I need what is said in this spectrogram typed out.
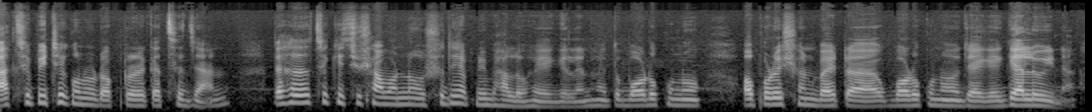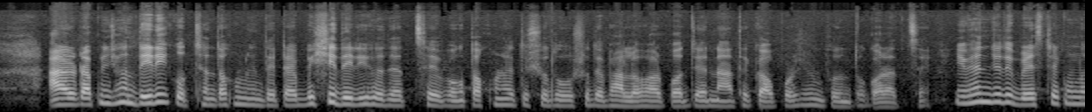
কাছে পিঠে কোনো ডক্টরের কাছে যান, দেখা যাচ্ছে কিছু সামান্য ওষুধে আপনি ভালো হয়ে গেলেন। হয়তো বড় কোনো অপারেশন বা এটা বড় কোনো জায়গায় গেলই না। আর আপনি যখন দেরি করছেন, তখন কিন্তু এটা বেশি দেরি হয়ে যাচ্ছে এবং তখন হয়তো শুধু ওষুধে ভালো হওয়ার পর্যায়ে না থেকে অপারেশন পর্যন্ত করাচ্ছে। ইভেন যদি ব্রেস্টে কোনো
